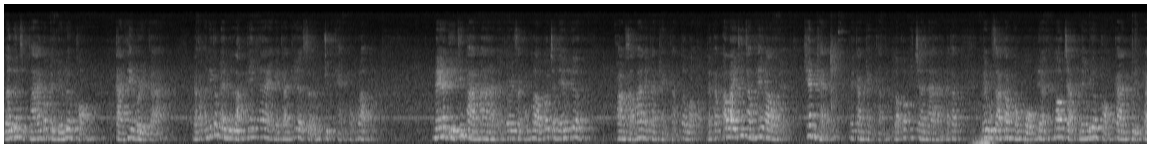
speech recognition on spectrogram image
และเรื่องสุดท้ายก็เป็นในเรื่องของการให้บริการนะครับ อันนี้ก็เป็นหลักง่ายๆในการที่จะเสริมจุดแข็งของเรา ในอดีตที่ผ่านมาเนี่ยบริษัทของเราก็จะเน้นเรื่องความสามารถในการแข่งขันตลอดนะครับ อะไรที่ทำให้เราเนี่ยเข้มแข็งในการแข่งขัน เราก็พิจารณานะครับ ในอุตสาหกรรมของผมเนี่ยนอกจากในเรื่องของการผลิตแปร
